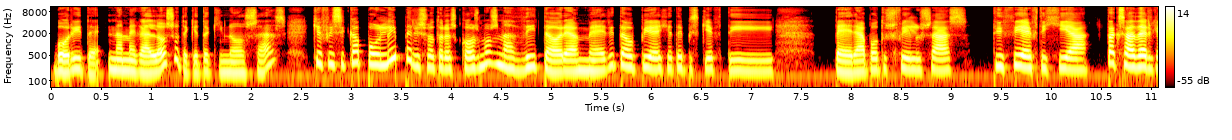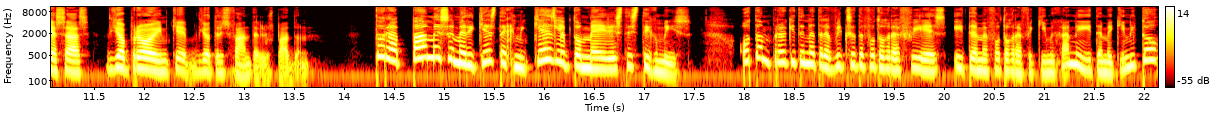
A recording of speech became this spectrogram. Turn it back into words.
μπορείτε να μεγαλώσετε και το κοινό σας και φυσικά πολύ περισσότερος κόσμος να δει τα ωραία μέρη τα οποία έχετε επισκεφτεί πέρα από τους φίλους σας, τη θεία ευτυχία, τα ξαδέρφια σας, δυο πρώην και δυο-τρεις φαν πάντων. Τώρα πάμε σε μερικές τεχνικές λεπτομέρειες της στιγμής. Όταν πρόκειται να τραβήξετε φωτογραφίες είτε με φωτογραφική μηχανή είτε με κινητό,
